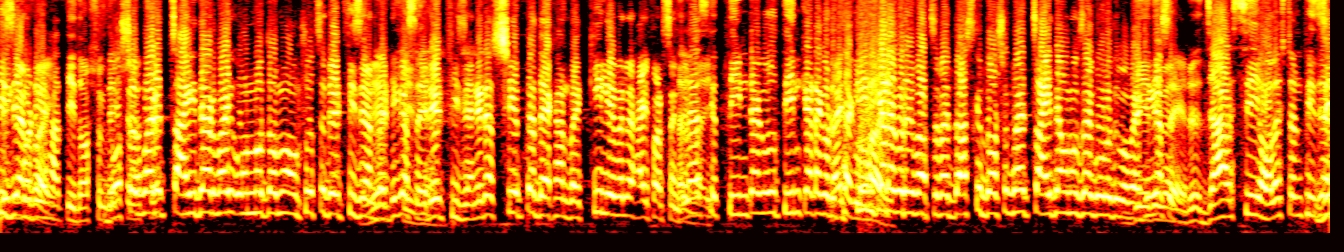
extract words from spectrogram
ফিজিয়ান body হাতি, দর্শক দর্শক ভাইয়ের চাহিদার ভাই অন্যতম অংশ হচ্ছে রেড ফিজিয়ান ভাই ঠিক আছে? রেড ফিজিয়ান এটা শেপটা দেখান ভাই কি লেভেলের হাই পার্সেন্টেজ তাহলে আজকে তিনটা গরু তিন ক্যাটাগরি থাকল তিন ভাই। ক্যাটাগরির বাচ্চা ভাই আজকে দর্শক ভাইয়ের চাহিদা অনুযায়ী গরু দেবো ভাই ঠিক আছে? Jersey Holstein Friesian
